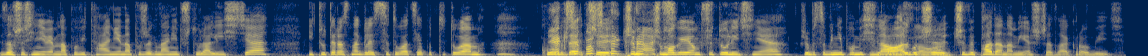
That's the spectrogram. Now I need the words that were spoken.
Zawsze się, nie wiem, na powitanie, na pożegnanie przytulaliście i tu teraz nagle jest sytuacja pod tytułem kurde, czy, czy, czy mogę ją przytulić, nie? Żeby sobie nie pomyślała, albo pomyślała. czy, czy wypada nam jeszcze tak robić.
